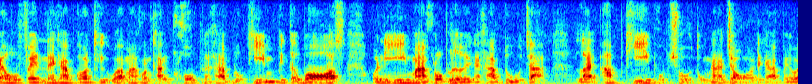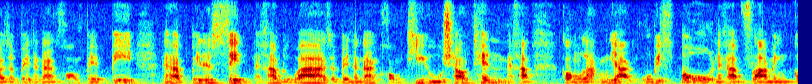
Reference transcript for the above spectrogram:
i o f e n นนะครับก็ถือว่ามาค่อนข้างครบนะครับ ลูกทีมปีเตอร์บอสวันนี้มาครบเลยนะครับ ดูจากไลน์อัพที่ผมโชว์ตรงหน้าจอนะครับ ไม่ว่าจะเป็นทางด้านของเปปปี้นะครับปีเตอร์ซิตนะครับหรือว่าจะเป็นทางด้านของทิวเชลเทนนะครับกองหลังอย่างโอบิสโปนะครับฟลาเมงโก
